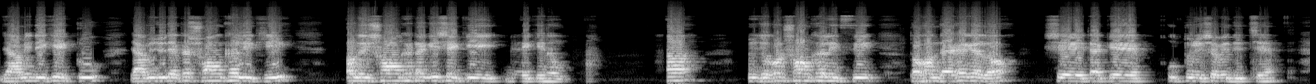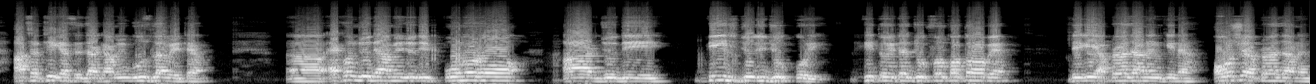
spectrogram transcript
যে আমি দেখি একটু, যে আমি যদি একটা সংখ্যা লিখি, তাহলে সংখ্যাটা কি সে কি দেয় কিনা? হ্যাঁ আমি যখন সংখ্যা লিখছি, তখন দেখা গেল সে এটাকে উত্তর হিসেবে দিচ্ছে। আচ্ছা ঠিক আছে, যাক, আমি বুঝলাম এটা। এখন যদি আমি যদি পনেরো আর যদি বিশ যদি যোগ করি, দেখি তো এটা যোগফল কত হবে? দেখি, আপনারা জানেন কিনা অবশ্যই আপনারা জানেন।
